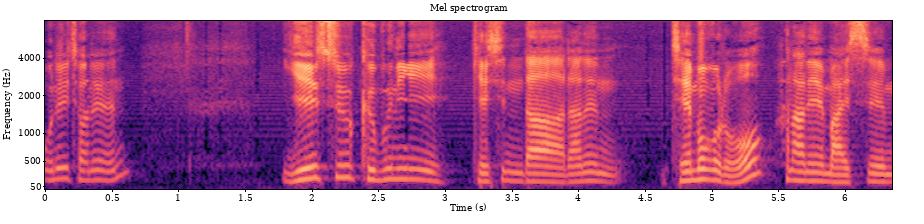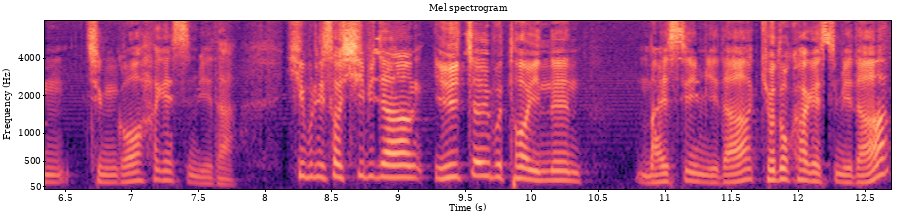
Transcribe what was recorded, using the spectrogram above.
오늘 저는 예수 그분이 계신다라는 제목으로 하나님의 말씀 증거하겠습니다. 히브리서 12장 1절부터 있는 말씀입니다. 교독하겠습니다.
